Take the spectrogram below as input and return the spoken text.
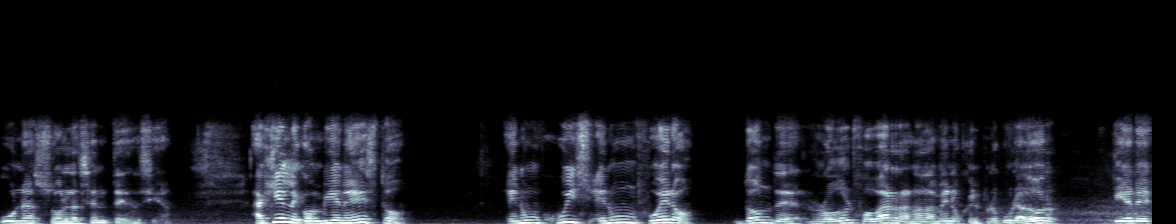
una sola sentencia. ¿A quién le conviene esto? En un juicio, en un fuero donde Rodolfo Barra, nada menos que el procurador, tiene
